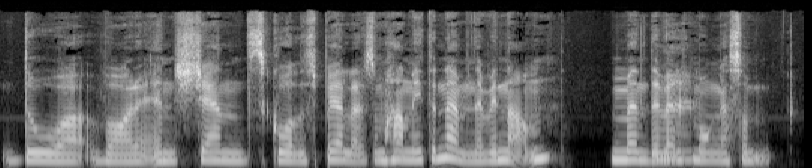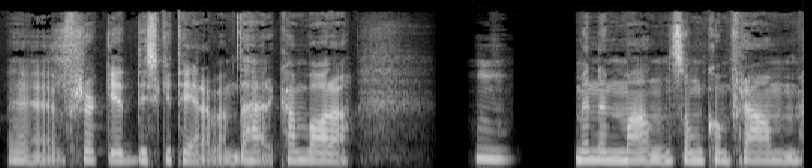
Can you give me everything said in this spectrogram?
då var det en känd skådespelare som han inte nämner vid namn. Men det är väldigt Nej. många som eh, försöker diskutera vem det här kan vara. Mm. Men en man som kom fram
